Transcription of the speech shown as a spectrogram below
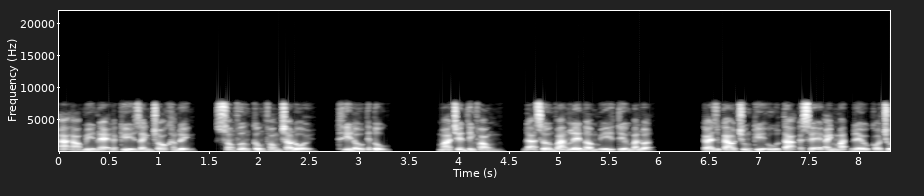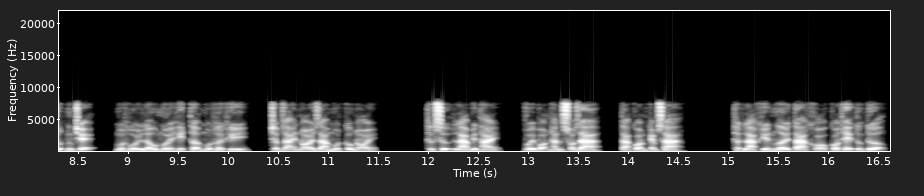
a áo mỹ nẹ kỳ dành cho khẳng định, song phương công phòng trao đổi, thi đấu tiếp tục. Mà trên thính phòng, đã sớm vang lên ầm ĩ tiếng bàn luận cái dư cao trung kỳ ủ tạ cái sệ ánh mắt đều có chút ngưng trệ, một hồi lâu mới hít thở một hơi khí, chậm rãi nói ra một câu nói. Thực sự là biến thái, với bọn hắn so ra, ta còn kém xa. Thật là khiến người ta khó có thể tưởng tượng,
